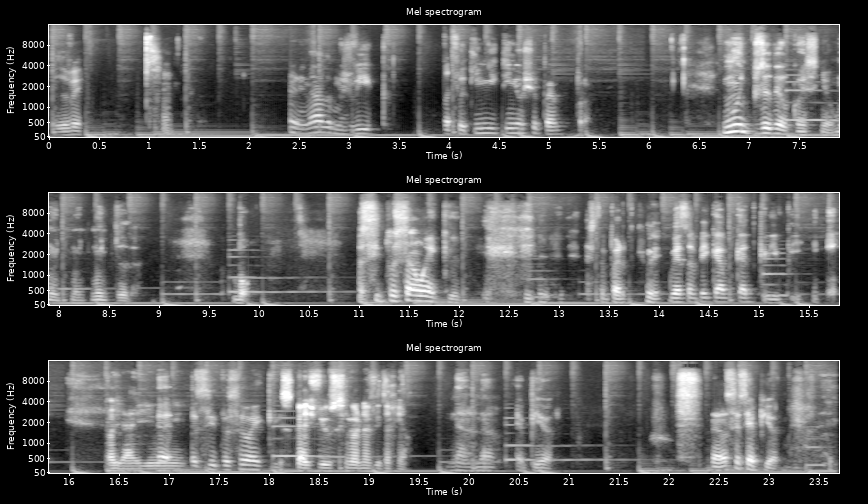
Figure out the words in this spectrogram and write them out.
Estás a ver? Sim. Não era nada, mas vi que de fatinho e tinha um chapéu. Pronto. Muito pesadelo com esse senhor, muito, muito, muito pesadelo. Bom, a situação é que esta parte come- começa a ficar um bocado creepy. Olha aí. A, a situação é que. Esse gajo viu o senhor na vida real. Não, não, é pior. Não, não sei se é pior. Mas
